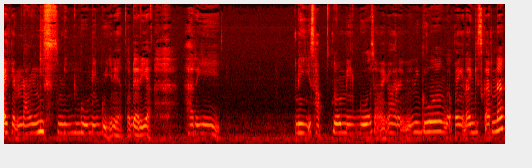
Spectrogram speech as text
pengen nangis minggu minggu ini atau dari ya hari minggu sabtu minggu sampai ke hari ini gue nggak pengen nangis karena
